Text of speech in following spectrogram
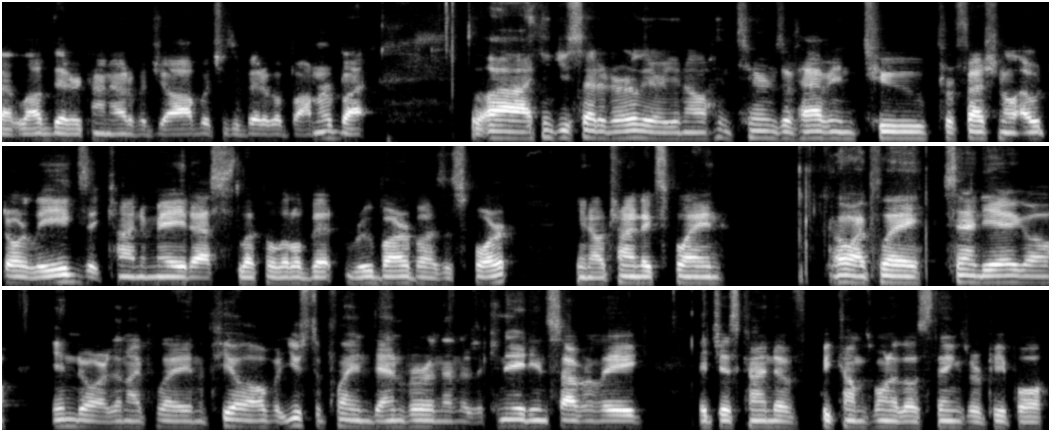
that loved it are kind of out of a job, which is a bit of a bummer. But uh, I think you said it earlier. You know, in terms of having two professional outdoor leagues, it kind of made us look a little bit rhubarb as a sport. You know, trying to explain, oh, I play San Diego indoor, then I play in the PLL, but used to play in Denver, and then there's a Canadian Southern League. It just kind of becomes one of those things where people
